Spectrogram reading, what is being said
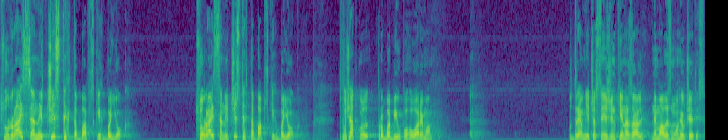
цурайся нечистих та бабських байок. Цурайся нечистих та бабських байок. Спочатку про бабів поговоримо. В древні часи жінки, на жаль, не мали змоги вчитися.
